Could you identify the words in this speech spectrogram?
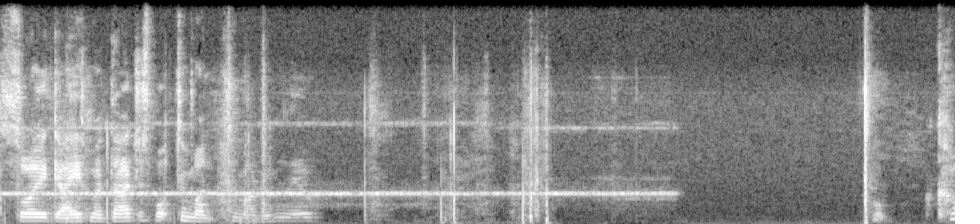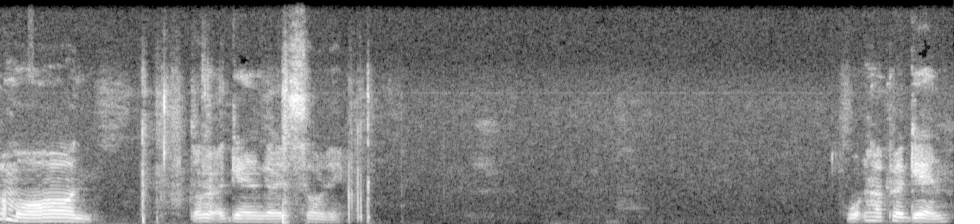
Sorry guys, my dad just walked to my, to my room there. Oh, come on. Done it again guys, sorry. Won't happen again.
